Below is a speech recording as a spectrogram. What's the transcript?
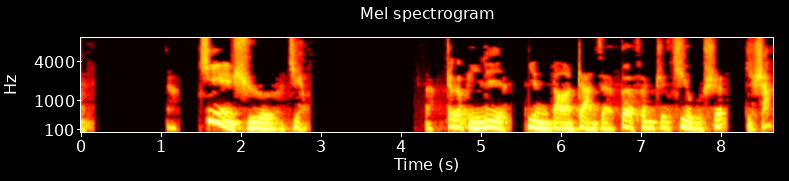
悟，啊，见学见悟，啊，这个比例应当站在百分之九十以上。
